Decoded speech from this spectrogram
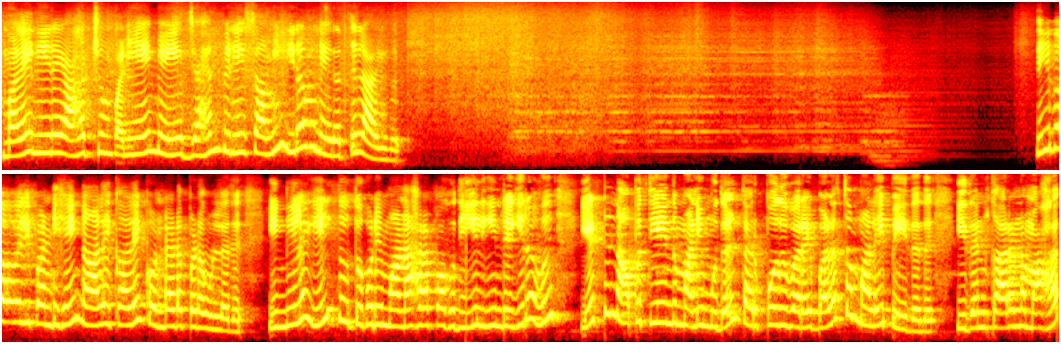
மழை நீரை அகற்றும் பணியை மேயர் ஜெகன் பெரியசாமி இரவு நேரத்தில் ஆய்வு. தீபாவளி பண்டிகை நாளை காலை கொண்டாடப்பட உள்ளது. இந்நிலையில் தூத்துக்குடி மாநகர பகுதியில் இன்று இரவு எட்டு நாற்பத்தி ஐந்து மணி முதல் தற்போது வரை பலத்த மழை பெய்தது. இதன் காரணமாக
